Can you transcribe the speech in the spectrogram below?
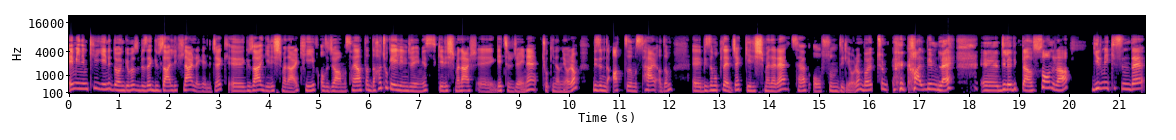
eminim ki yeni döngümüz bize güzelliklerle gelecek. E, güzel gelişmeler, keyif alacağımız, hayatta daha çok eğleneceğimiz gelişmeler e, getireceğine çok inanıyorum. Bizim de attığımız her adım e, bizi mutlu edecek gelişmelere sebep olsun diliyorum. Böyle tüm kalbimle e, diledikten sonra 22'sinde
